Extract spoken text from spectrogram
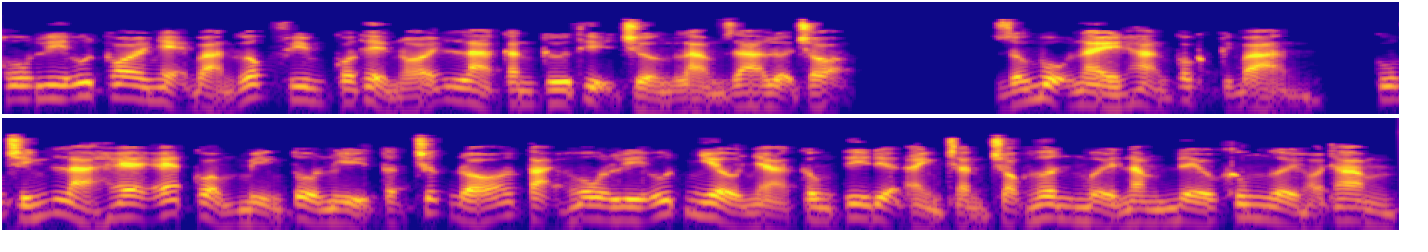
Hollywood coi nhẹ bản gốc phim có thể nói là căn cứ thị trường làm ra lựa chọn giống bộ này hàn cốc kịch bản, cũng chính là he s còn mình tồn nhị tật trước đó tại hollywood nhiều nhà công ty điện ảnh chẳng chọc hơn mười năm đều không người hỏi thăm,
